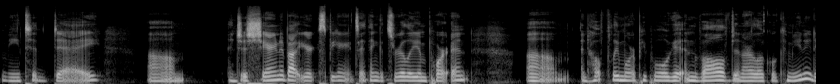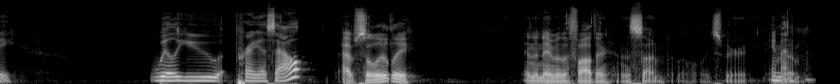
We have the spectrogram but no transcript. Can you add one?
me today um, and just sharing about your experience. I think it's really important. Um, and hopefully, more people will get involved in our local community. Will you pray us out? Absolutely. In the name of the Father and the Son and the Holy Spirit. Amen.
